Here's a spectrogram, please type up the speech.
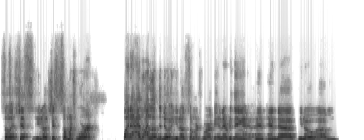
So it's just you know, it's just so much work. But I, I love to do it. You know, so much work and everything, and and uh, you know, um,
